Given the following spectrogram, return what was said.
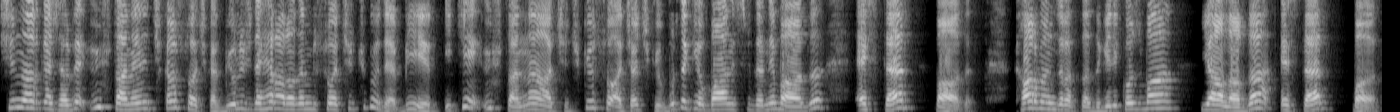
Şimdi arkadaşlar ve 3 tane çıkar su çıkar. Biyolojide her aradan bir su açığı çıkıyor da 1, 2, 3 tane ne açığı çıkıyor? Su açığa çıkıyor. Buradaki o bağın ismi de ne bağıdı? Ester bağıdı. Karbonhidratlarda glikoz bağı, yağlarda ester bağı.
